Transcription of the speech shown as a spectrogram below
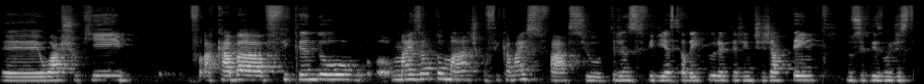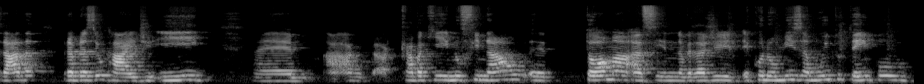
é, eu acho que acaba ficando mais automático, fica mais fácil transferir essa leitura que a gente já tem do ciclismo de estrada para Brasil Ride e é, acaba que no final é, toma, assim, na verdade, economiza muito tempo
